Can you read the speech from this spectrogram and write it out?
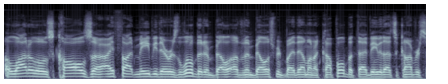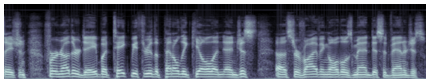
a lot of those calls. Uh, I thought maybe there was a little bit of embellishment by them on a couple, but that maybe that's a conversation for another day. But take me through the penalty kill and, and just uh, surviving all those man disadvantages.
